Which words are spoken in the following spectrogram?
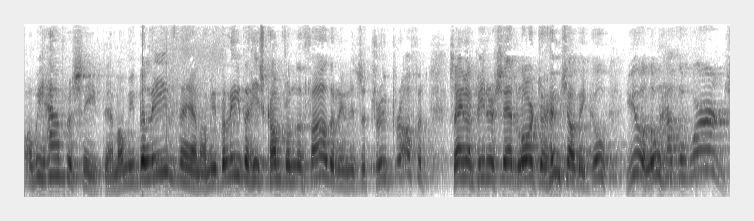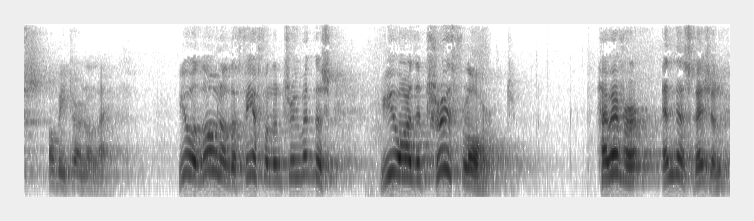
And we have received them, and we believe them, and we believe that He's come from the Father and is a true prophet. Simon Peter said, Lord, to whom shall we go? You alone have the words of eternal life. You alone are the faithful and true witness. You are the truth, Lord. However, in this vision,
